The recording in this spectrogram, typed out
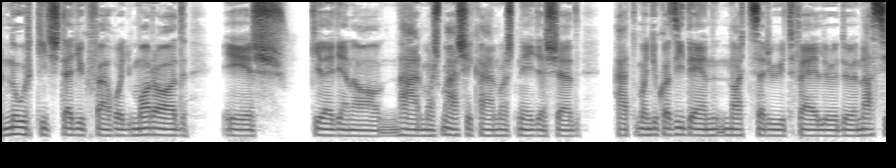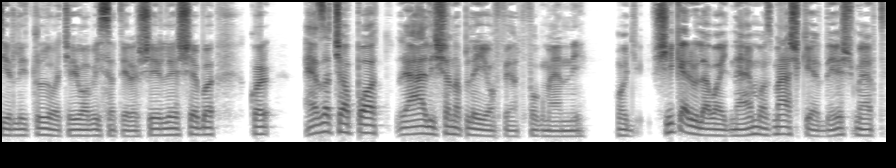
Nurkic tegyük fel, hogy marad, és ki legyen a hármas, másik hármas, négyesed, hát mondjuk az idén nagyszerűt fejlődő Nasir Little, hogyha jól visszatér a sérüléséből, akkor ez a csapat reálisan a playoffért fog menni. Hogy sikerül-e vagy nem, az más kérdés, mert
